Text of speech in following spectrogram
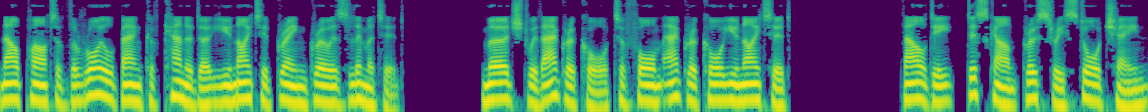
now part of the Royal Bank of Canada United Grain Growers Limited. Merged with Agricore to form Agricore United. Valdi, discount grocery store chain.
